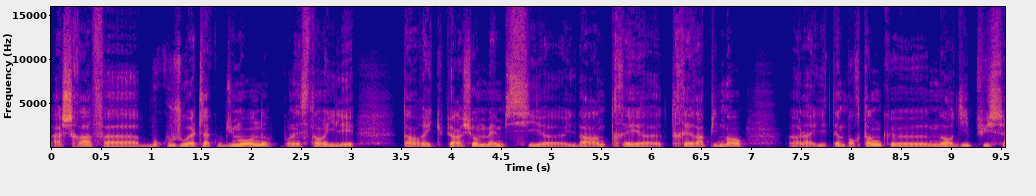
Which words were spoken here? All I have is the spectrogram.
Ashraf a beaucoup joué avec la Coupe du Monde. Pour l'instant, il est en récupération, même si euh, il va rentrer euh, très rapidement. Voilà, il est important que Nordi puisse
